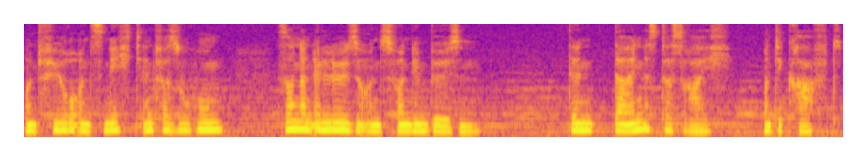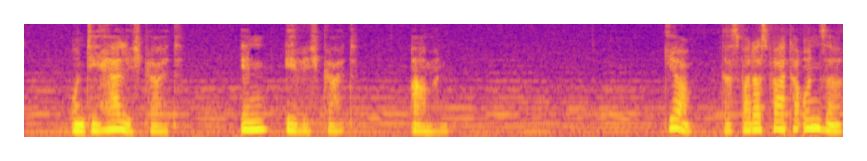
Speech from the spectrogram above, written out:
Und führe uns nicht in Versuchung, sondern erlöse uns von dem Bösen denn dein ist das Reich und die Kraft und die Herrlichkeit in Ewigkeit. Amen. Ja, das war das Vaterunser.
